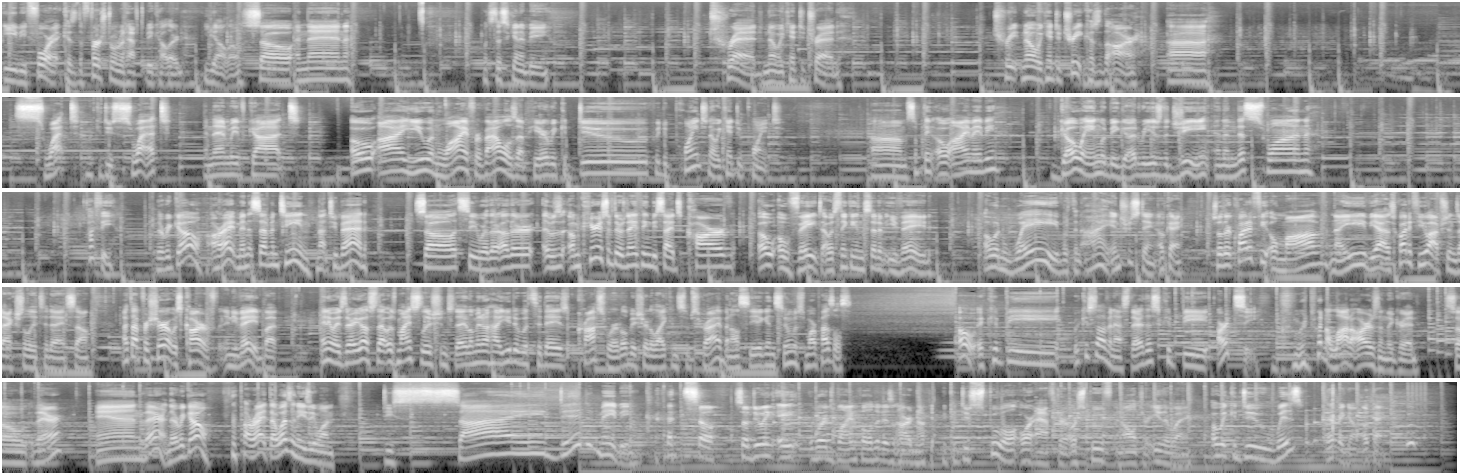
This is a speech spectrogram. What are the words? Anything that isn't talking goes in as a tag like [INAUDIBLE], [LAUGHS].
E before it because the first one would have to be colored yellow. So, and then, what's this gonna be? Tread. No, we can't do tread. Treat. No, we can't do treat because of the R. Uh, sweat. We could do sweat. And then we've got O, I, U, and Y for vowels up here. We could do, could we do point? No, we can't do point. Um, something O, I maybe? Going would be good, reuse the G. And then this one, Puffy. There we go. All right, minute 17, not too bad. So let's see, were there other, it was, I'm curious if there was anything besides carve. Oh, ovate, I was thinking instead of evade. Oh, and wave with an I, interesting, okay. So there are quite a few, oh, mauve, naive, yeah, there's quite a few options actually today, so. I thought for sure it was carve and evade, but anyways, there you go. So that was my solution today. Let me know how you did with today's crosswordle. Be sure to like and subscribe, and I'll see you again soon with some more puzzles. Oh, it could be, we could still have an S there. This could be artsy. [LAUGHS] We're putting a lot of R's in the grid. So there, and there, and there we go. [LAUGHS] All right, that was an easy one. Decided, maybe. [LAUGHS] so, so doing eight words blindfolded isn't hard enough. We could do spool or after, or spoof and alter, either way. Oh, we could do whiz? There we go, okay.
